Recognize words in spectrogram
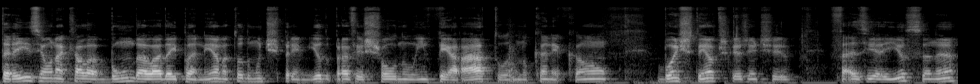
três iam naquela bunda lá da Ipanema, todo mundo espremido para ver show no Imperator, no Canecão. Bons tempos que a gente fazia isso, né?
